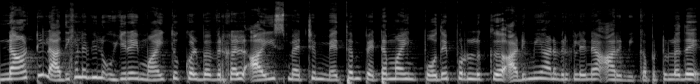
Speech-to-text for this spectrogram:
நாட்டில் அதிகளவில் உயிரை மாய்த்துக் கொள்பவர்கள் ஐஸ் மற்றும் மெத்தம் பெட்டமைன் போதைப்பொருளுக்கு அடிமையானவர்கள் என அறிவிக்கப்பட்டுள்ளது.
